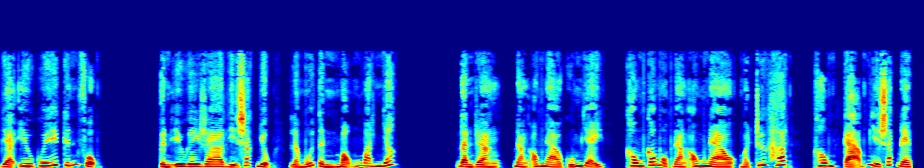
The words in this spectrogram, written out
và yêu quý kính phục. Tình yêu gây ra vì sắc dục là mối tình mỏng manh nhất. Đành rằng đàn ông nào cũng vậy, không có một đàn ông nào mà trước hết không cảm vì sắc đẹp.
